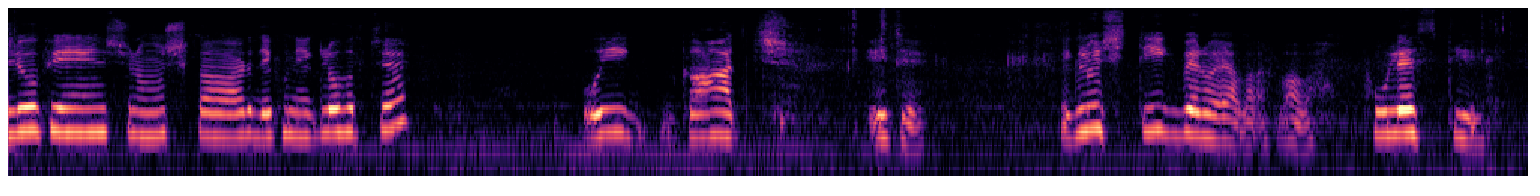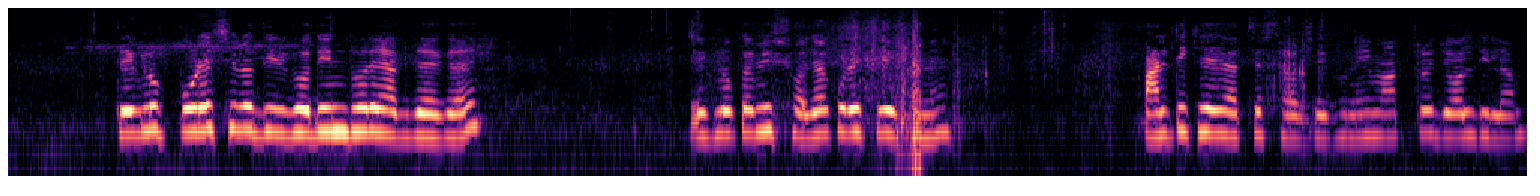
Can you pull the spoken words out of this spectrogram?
হ্যালো ফ্রেন্ডস, নমস্কার। দেখুন, এগুলো হচ্ছে ওই গাছ, এই যে, এগুলো স্টিক বেরোয় আবার, বাবা, ফুলের স্টিক। তো এগুলো পড়েছিল দীর্ঘদিন ধরে এক জায়গায়। এগুলোকে আমি সজা করেছি এখানে। পাল্টি খেয়ে যাচ্ছে সব। দেখুন, এই মাত্র জল দিলাম।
